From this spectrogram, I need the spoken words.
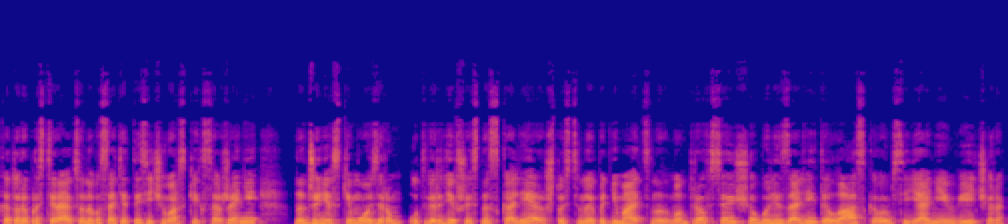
которые простираются на высоте тысячи морских сажений над Женевским озером, утвердившись на скале, что стеной поднимается над Монтрё, все еще были залиты ласковым сиянием вечера,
